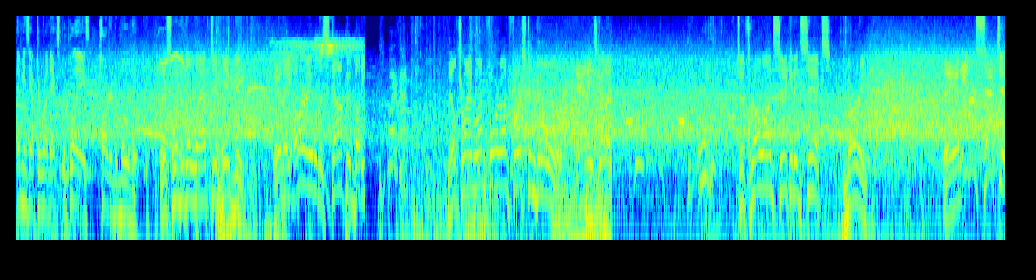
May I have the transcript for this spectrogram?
That means you have to run extra plays, harder to move it. This one to the left to Higbee. And they are able to stop him, but he... They'll try and run for it on first and goal. And he's going to... To throw on second and six. Murray. Intercepted.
